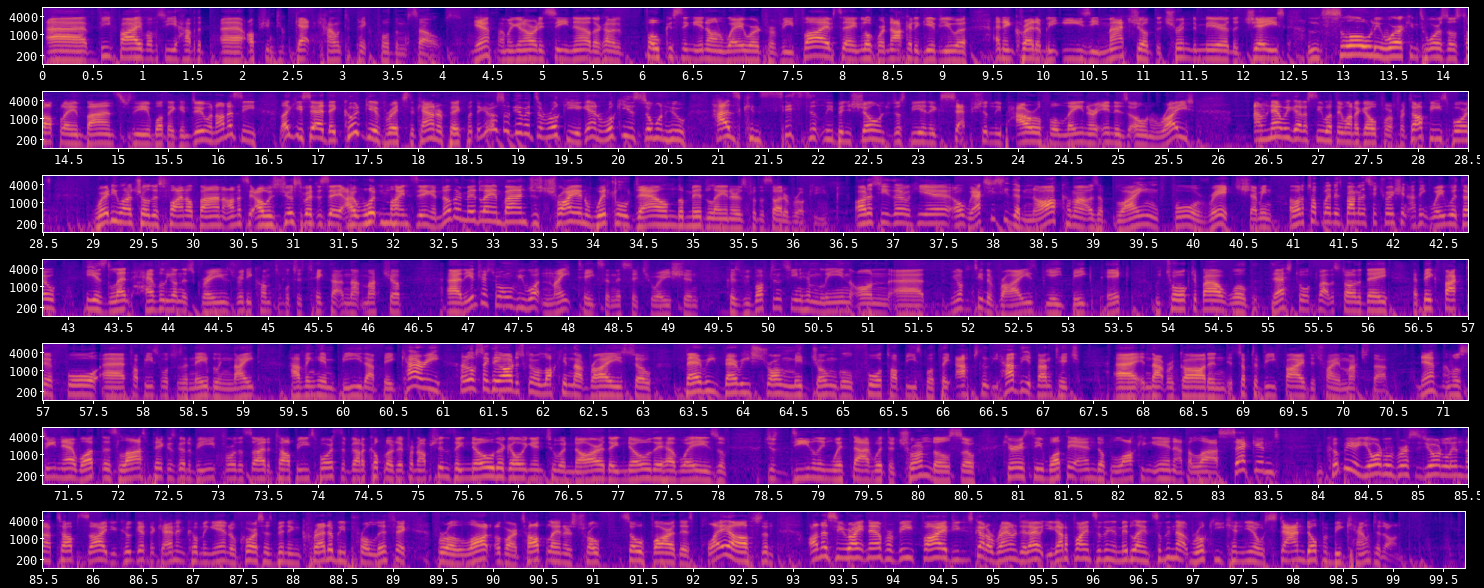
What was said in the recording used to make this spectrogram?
uh, V5 obviously have the uh, option to get counter pick for themselves. Yeah, and we can already see now they're kind of focusing in on Wayward for V5, saying, look, we're not going to give you a, an incredibly easy matchup. The Tryndamere, the Jace, slowly working towards those top lane bans to see what they can do. And honestly, like you said, they could give Rich the counter pick, but they could also give it to Rookie. Again, Rookie is someone who has consistently been shown to just be an exceptionally powerful laner in his own right. And now we got to see what they want to go for. For top esports, where do you want to throw this final ban? Honestly, I was just about to say I wouldn't mind seeing another mid lane ban. Just try and whittle down the mid laners for the side of Rookie. Honestly, though, here, oh, we actually see the Gnar come out as a blind for Rich. I mean, a lot of top laners banned in the situation. I think Wayward, though, he has lent heavily on this Graves. Really comfortable to take that in that matchup. Uh, the interesting one will be what Knight takes in this situation, because we've often seen him lean on, uh, we've often seen the Ryze be a big pick. We talked about, well, the Desk talked about the start of the day, a big factor for uh, Top Esports was enabling Knight, having him be that big carry, and it looks like they are just going to lock in that Ryze, so very, very strong mid-jungle for Top Esports. They absolutely have the advantage uh, in that regard, and it's up to V5 to try and match that. Yeah, and we'll see now what this last pick is going to be for the side of Top Esports. They've got a couple of different options. They know they're going into a Gnar. They know they have ways of just dealing with that with the Trundle. So curious to see what they end up locking in at the last second. And could be a Yordle versus Yordle in that top side. You could get the Kennen coming in. Of course, has been incredibly prolific for a lot of our top laners so far this playoffs. And honestly, right now for V5, you just got to round it out. You got to find something in the mid lane, something that rookie can, you know, stand up and be counted on.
